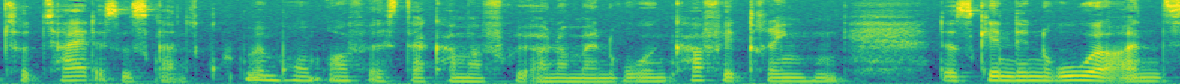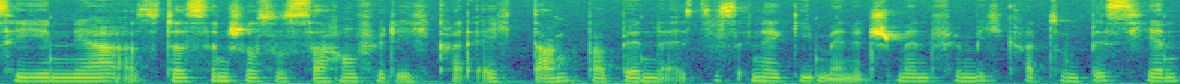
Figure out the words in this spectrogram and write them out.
Zurzeit ist es ganz gut mit dem Homeoffice, da kann man früh auch noch mal in Ruhe einen Kaffee trinken, das Kind in Ruhe anziehen. Ja, also das sind schon so Sachen, für die ich gerade echt dankbar bin. Da ist das Energiemanagement für mich gerade so ein bisschen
